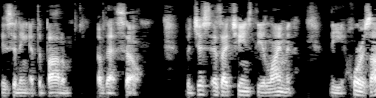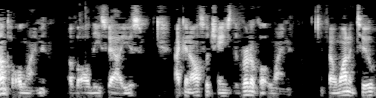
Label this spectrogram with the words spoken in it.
is sitting at the bottom of that cell. But just as I change the alignment, the horizontal alignment of all these values, I can also change the vertical alignment. If I wanted to,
